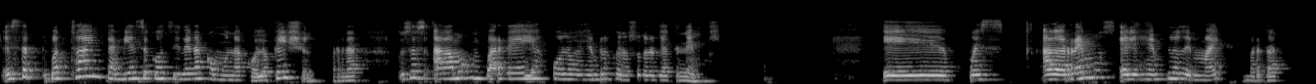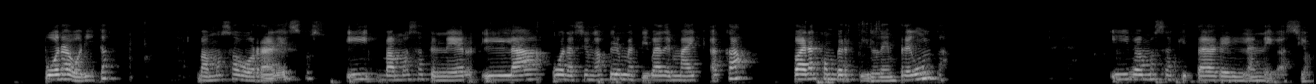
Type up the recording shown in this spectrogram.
Esta what time también se considera como una collocation, ¿verdad? Entonces, hagamos un par de ellas con los ejemplos que nosotros ya tenemos. Eh, pues, agarremos el ejemplo de Mike, ¿verdad? Por ahorita. Vamos a borrar estos y vamos a tener la oración afirmativa de Mike acá para convertirla en pregunta y vamos a quitar la negación.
